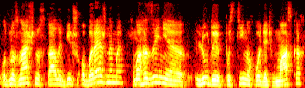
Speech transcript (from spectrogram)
однозначно стали більш обережними. В магазині люди постійно ходять в масках.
